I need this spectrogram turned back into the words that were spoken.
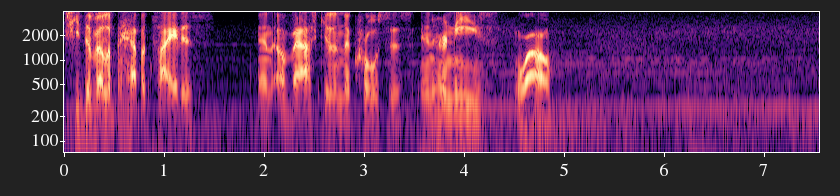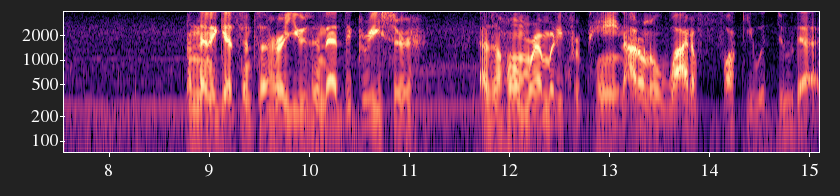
She developed hepatitis and avascular necrosis in her knees. Wow. And then it gets into her using that degreaser as a home remedy for pain. I don't know why the fuck you would do that.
